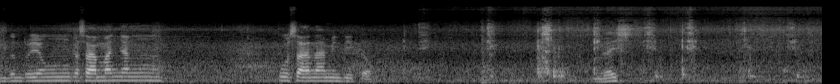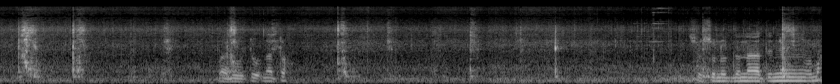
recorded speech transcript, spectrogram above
Nandun to yung kasama niyang pusa namin dito. Guys, Paluto na to. Susunod na natin yung ano.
